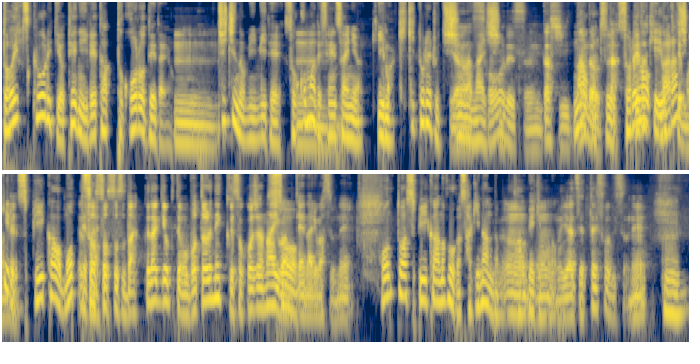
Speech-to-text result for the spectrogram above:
ドイツクオリティを手に入れたところでだよ。うん。父の耳でそこまで繊細には今聞き取れる自信がないしやそう、ですね。だし、なおかつ、それを鳴らしきるスピーカーを持ってない。そうそうそうそう、ダックだけ良くてもボトルネックそこじゃないわ、みたいになりますよね。本当はスピーカーの方が先なんだもん、買うべきものうんうんいや、絶対そうですよね。うん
